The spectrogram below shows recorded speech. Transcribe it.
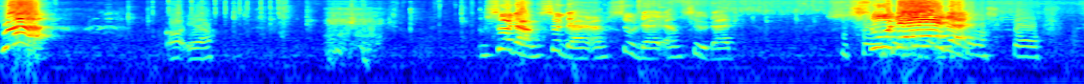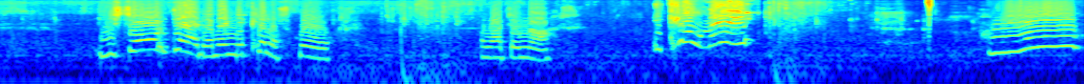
Bruh! Got ya. I'm so dead, I'm so dead, I'm so dead, I'm so dead. So So dead! You're so dead and then you kill us both. Imagine that. You kill me. Hmm?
